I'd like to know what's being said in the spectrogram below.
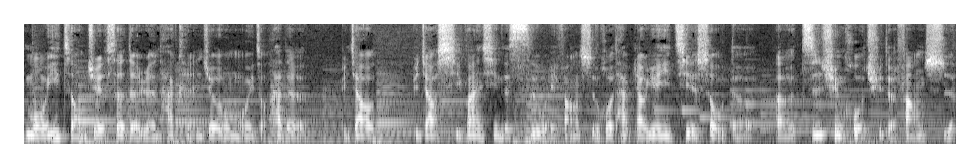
某一种角色的人，他可能就有某一种他的比较比较习惯性的思维方式，或他比较愿意接受的呃资讯获取的方式。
